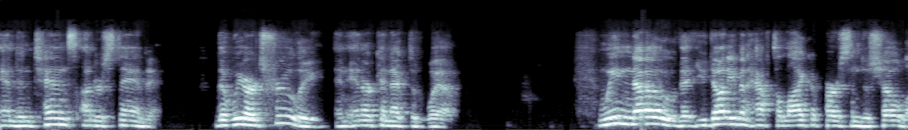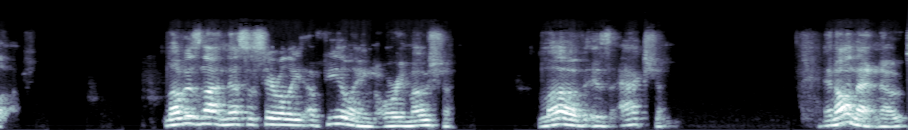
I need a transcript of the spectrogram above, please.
and intense understanding that we are truly an interconnected web. We know that you don't even have to like a person to show love. Love is not necessarily a feeling or emotion. Love is action. And on that note,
